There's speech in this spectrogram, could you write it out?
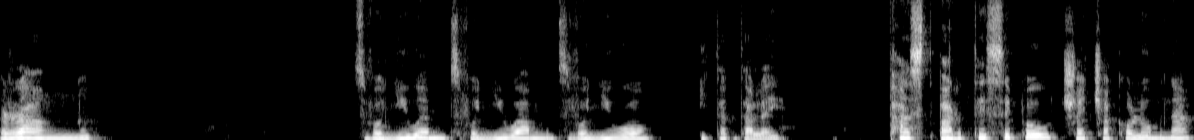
rang. Dzwoniłem, dzwoniłam, dzwoniło i tak dalej. Past partycyple, trzecia kolumna,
